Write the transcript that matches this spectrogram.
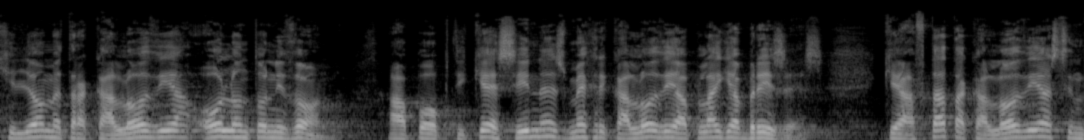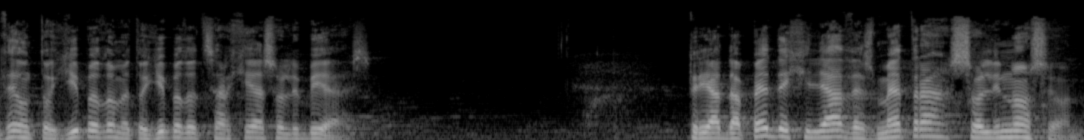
χιλιόμετρα καλώδια όλων των ειδών, από οπτικές σύνες μέχρι καλώδια απλά για μπρίζες. Και αυτά τα καλώδια συνδέουν το γήπεδο με το γήπεδο της Αρχαίας Ολυμπίας. 35.000 μέτρα σωληνώσεων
